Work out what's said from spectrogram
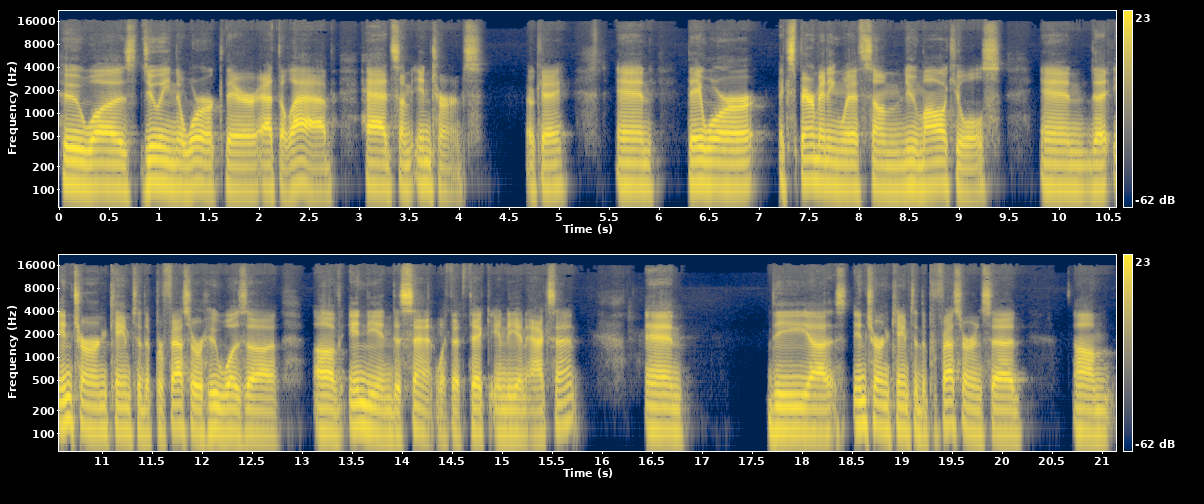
who was doing the work there at the lab had some interns, okay? And they were experimenting with some new molecules. And the intern came to the professor who was uh, of Indian descent with a thick Indian accent. And the uh, intern came to the professor and said, um,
